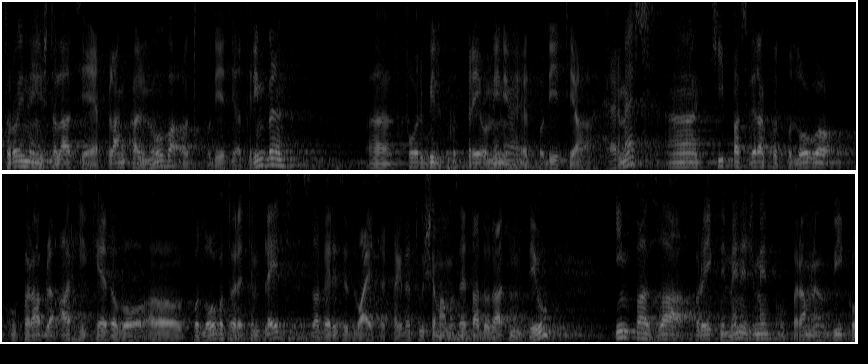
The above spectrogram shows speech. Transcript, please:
strojne inštalacije Plankal Nova od podjetja Trimble, Forbuild, kot prej omenjeno, je od podjetja Hermes, uh, ki pa seveda kot podlogo uporablja Archicadovo uh, podlogo, torej template za verzijo 20, tako da tu še imamo zdaj ta dodatni ziv. In pa za projektni management uporabljamo Vico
